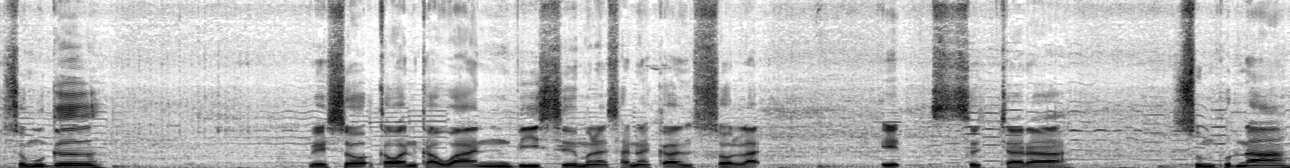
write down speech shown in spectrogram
Semoga besok kawan-kawan bisa melaksanakan solat Id secara sempurna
